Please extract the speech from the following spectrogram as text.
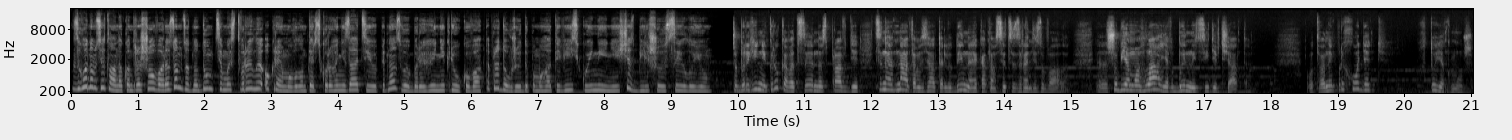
Згодом Світлана Кондрашова разом з однодумцями створили окрему волонтерську організацію під назвою Берегині Крюкова та продовжують допомагати війську і нині ще з більшою силою. Що Берегиня Крюкова це насправді це не одна там взята людина, яка там все це зорганізувала. Щоб Що б я могла, якби не ці дівчата. От вони приходять, хто як може.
